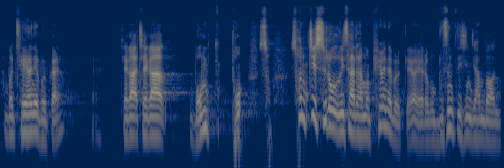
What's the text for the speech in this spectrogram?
한번 재현해 볼까요? 제가 제가 몸 도, 손짓으로 의사를 한번 표현해 볼게요. 여러분 무슨 뜻인지 한번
